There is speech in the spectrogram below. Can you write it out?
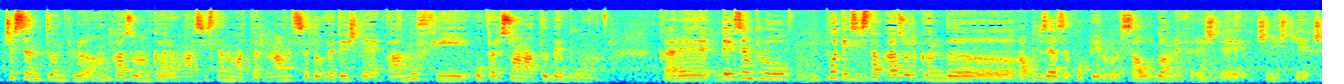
Ce se întâmplă în cazul în care un asistent maternal se dovedește a nu fi o persoană atât de bună? Care, de exemplu, pot exista cazuri când uh, abuzează copilul sau, Doamne ferește, cine știe ce.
